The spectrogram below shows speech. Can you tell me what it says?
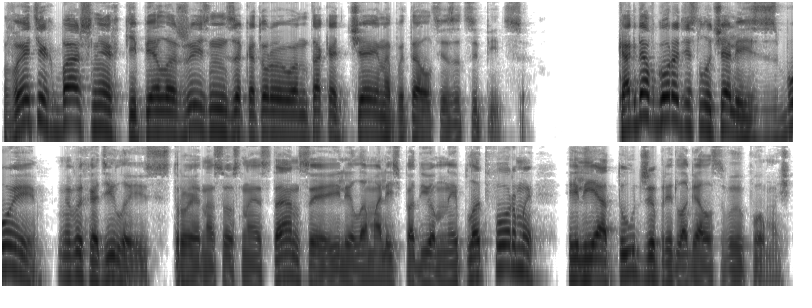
В этих башнях кипела жизнь, за которую он так отчаянно пытался зацепиться. Когда в городе случались сбои, выходила из строя насосная станция или ломались подъемные платформы, Илья тут же предлагал свою помощь.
